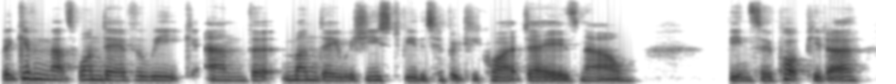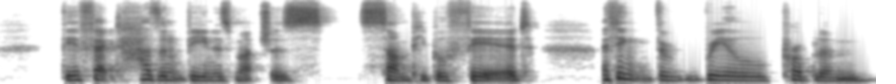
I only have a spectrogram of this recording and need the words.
But given that's one day of the week and that Monday, which used to be the typically quiet day, is now been so popular, the effect hasn't been as much as some people feared. I think the real problem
